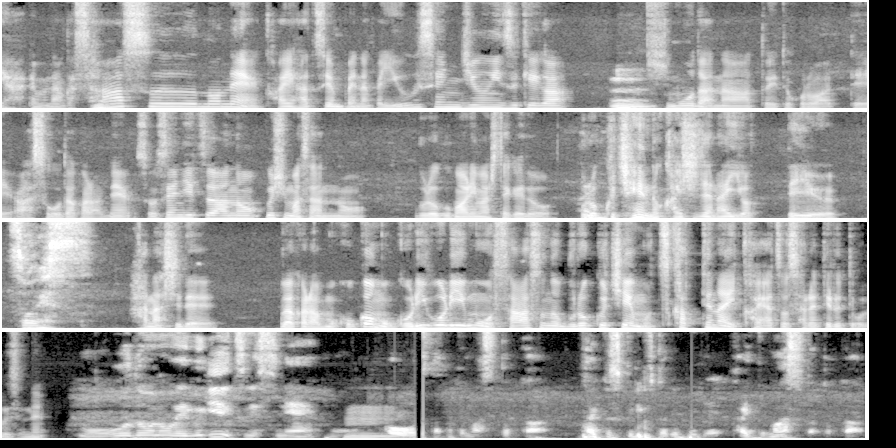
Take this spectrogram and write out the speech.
いや、でもなんか SARS のね、開発やっぱりなんか優先順位付けがうん。肝だなというところはあって、あ、そう、だからね、そう、先日あの、福島さんのブログもありましたけど、ブロックチェーンの会社じゃないよっていうそうです。話で、だからもうここはもうゴリゴリもう SARS のブロックチェーンも使ってない開発をされてるってことですよね。もう王道のウェブ技術ですね。もううん。Go を使ってますとか、タイプスクリプトで書いてますだとか、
